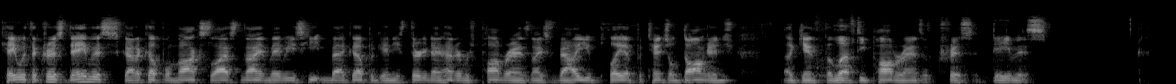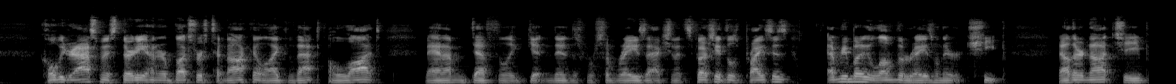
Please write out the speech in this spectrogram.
K with the Chris Davis got a couple knocks last night. Maybe he's heating back up again. He's 3,900 versus Pomeranz. Nice value play of potential dongage against the lefty Pomeranz with Chris Davis. Colby Rasmus, 3,800 bucks versus Tanaka. Like that a lot. Man, I'm definitely getting in for some Rays action, especially at those prices. Everybody loved the Rays when they were cheap. Now they're not cheap.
